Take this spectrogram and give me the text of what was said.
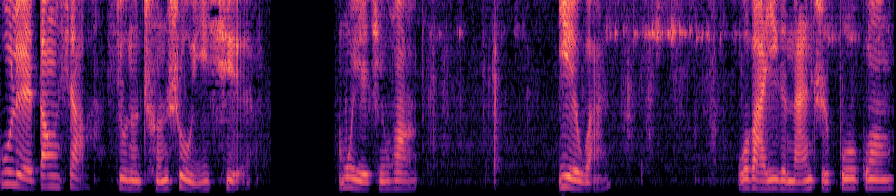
忽略当下，就能承受一切。木叶青花。夜晚，我把一个男子剥光，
